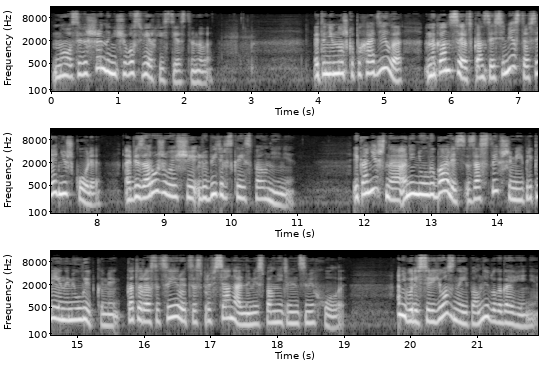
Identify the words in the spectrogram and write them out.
но совершенно ничего сверхъестественного. Это немножко походило на концерт в конце семестра в средней школе, обезоруживающий любительское исполнение. И, конечно, они не улыбались застывшими и приклеенными улыбками, которые ассоциируются с профессиональными исполнительницами холла. Они были серьезные и полны благоговения.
